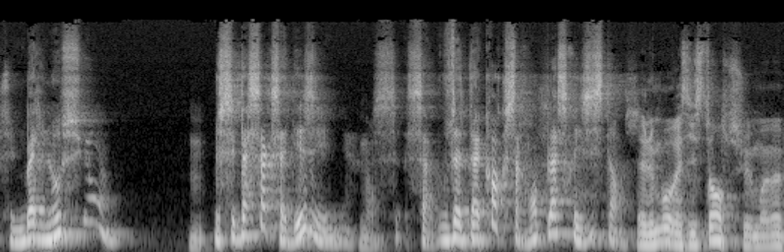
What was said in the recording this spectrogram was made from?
C'est une belle notion. Hmm. Mais c'est pas ça que ça désigne. Non. Ça, vous êtes d'accord que ça remplace résistance? Et le mot résistance, parce que moi-même,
